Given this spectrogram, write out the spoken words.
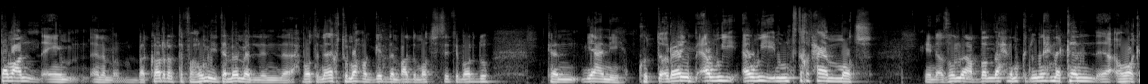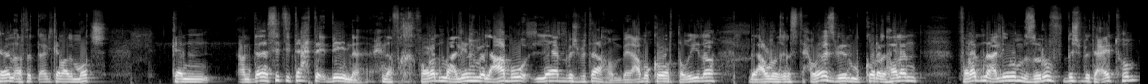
طبعا يعني أنا بكرر تفهمي تماما للاحباط ان أنا كنت محبط جدا بعد ماتش السيتي برضو. كان يعني كنت قريب قوي قوي إن أنت تاخد حاجة من الماتش. يعني أظن عبد الله إحنا ممكن نقول إحنا كان هو كمان أرتيتا قال كده بعد الماتش. كان عندنا سيتي تحت ايدينا. إحنا فرضنا عليهم يلعبوا لعب مش بتاعهم بيلعبوا كور طويلة بيلعبوا من غير استحواذ بيرموا الكرة لهالاند. فرضنا عليهم ظروف مش بتاعتهم.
